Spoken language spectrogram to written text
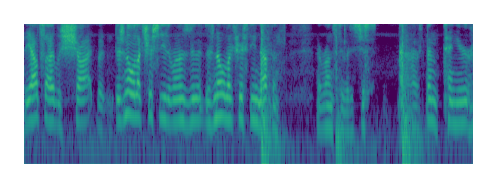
The outside was shot, but there's no electricity that runs to it. There's no electricity, nothing that runs to it. It's just, ah, it's been 10 years.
